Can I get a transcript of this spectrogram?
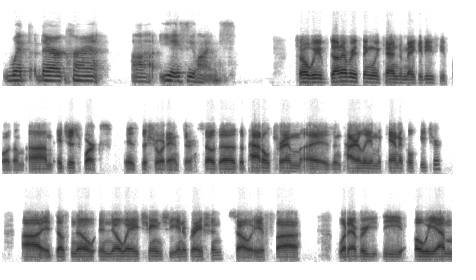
with their current uh, EAC lines? So we've done everything we can to make it easy for them. Um, it just works is the short answer. So the, the paddle trim uh, is entirely a mechanical feature. Uh, it does no in no way change the integration. So if uh, whatever the OEM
